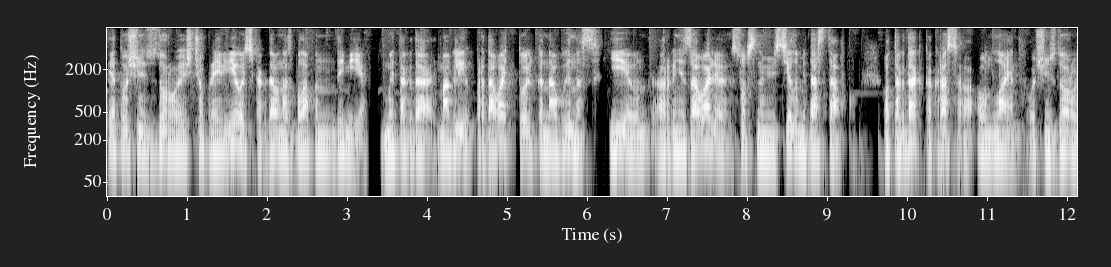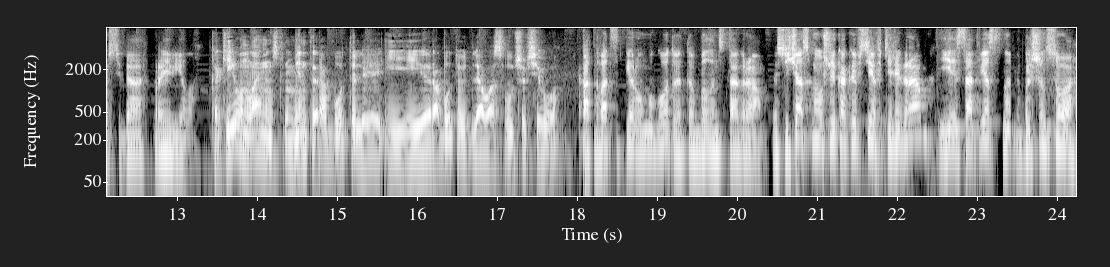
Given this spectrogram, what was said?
это очень здорово еще проявилось, когда у нас была пандемия. Мы тогда могли продавать только на вынос и организовали собственными силами доставку. Вот тогда как раз а, онлайн очень здорово себя проявило. Какие онлайн-инструменты работали и работают для вас лучше всего? По 2021 году это был Инстаграм. Сейчас мы ушли, как и все, в Телеграм, и, соответственно, большинство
